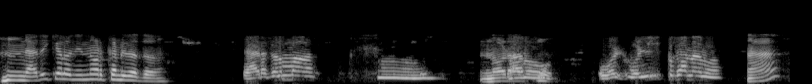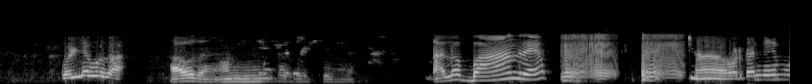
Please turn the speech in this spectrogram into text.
ಹ್ಮ್ ಅದಕ್ಕೆಲ್ಲ ನಿನ್ ನೋಡ್ಕೊಂಡಿರೋದು. ಬೇಡ ಕಣಮ್ಮ. ಹ್ಮ್. ನೋಡ. ನಾನು ಒಳ್- ಒಳ್ಳೆ ಹುಡುಗ ನಾನು. ಹಾ ಒಳ್ಳೆ ಹುಡುಗ. ಹೌದಾ? ಅಲೋ ಬಾ ಅಂದ್ರೆ ಹೊಡ್ಕ. ನಿಮ್ಮ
